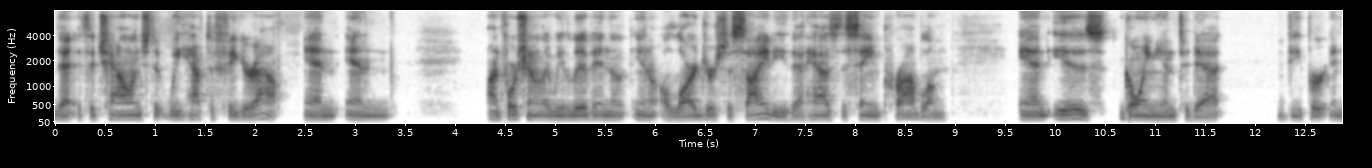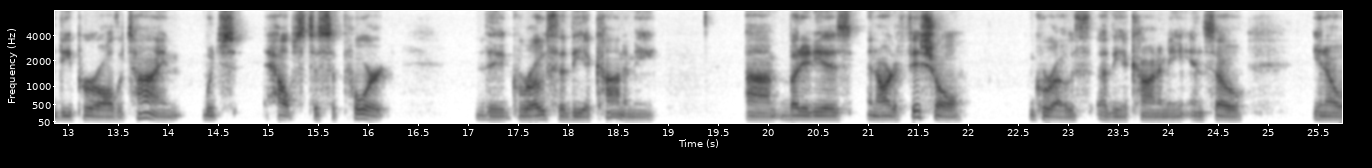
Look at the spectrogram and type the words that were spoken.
That it's a challenge that we have to figure out. And and unfortunately, we live in a, in a larger society that has the same problem and is going into debt deeper and deeper all the time, which helps to support the growth of the economy, um, but it is an artificial growth of the economy, and so you know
